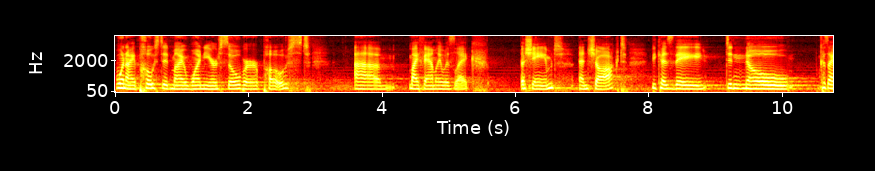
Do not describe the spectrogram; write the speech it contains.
when I posted my one year sober post, um, my family was like ashamed and shocked because they didn't know because I,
